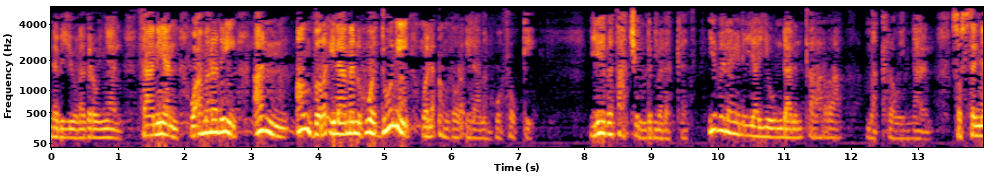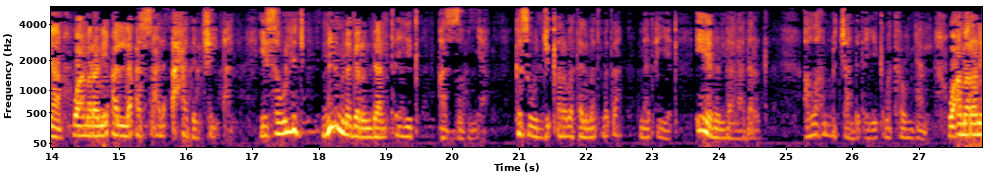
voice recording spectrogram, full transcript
نبيو نقر ونيال ثانيا وأمرني أن أنظر إلى من هو دوني ولا أنظر إلى من هو فوقي. يبتعش اندب ملكات يبلين إياه يوندان انترارا መክረውኛል። ሶስተኛ ወአመረኒ አላ አስአል አሐድን ሸይአን የሰው ልጅ ምንም ነገር እንዳልጠይቅ አዘውኛል። ከሰው እጅ ቀርበ ተልመጥመጠ መጠየቅ ይህን እንዳላደርግ አላህን ብቻ እንድጠይቅ መክረውኛል ወአመረኒ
